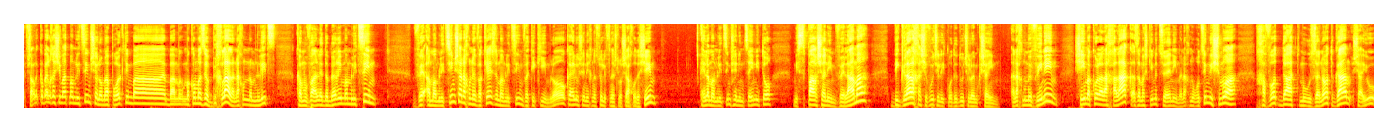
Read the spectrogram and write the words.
אפשר לקבל רשימת ממליצים שלו מהפרויקטים במקום הזה. בכלל, אנחנו נמליץ כמובן לדבר עם ממליצים. והממליצים שאנחנו נבקש זה ממליצים ותיקים, לא כאלו שנכנסו לפני שלושה חודשים, אלא ממליצים שנמצאים איתו מספר שנים. ולמה? בגלל החשיבות של התמודדות שלו עם קשיים. אנחנו מבינים שאם הכל הלך חלק, אז המשקיעים מצוינים. אנחנו רוצים לשמוע חוות דעת מאוזנות, גם שהיו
